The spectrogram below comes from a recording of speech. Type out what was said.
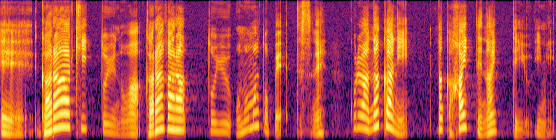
えー、ガラ空きというのはガラガラというオノマトペですね。これは中になんか入ってないっていう意味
